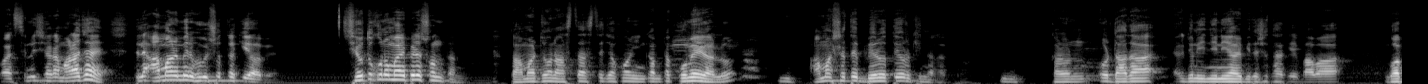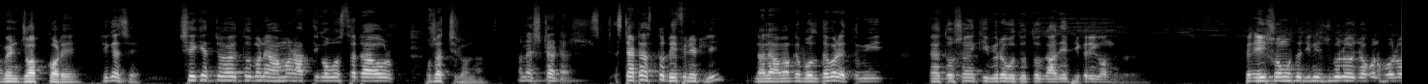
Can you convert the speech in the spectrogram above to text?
অ্যাক্সিডেন্ট সেটা মারা যায় তাহলে আমার মেয়ের ভবিষ্যৎটা কি হবে? সেও তো কোনো মায়ের পেটের সন্তান। তো আমার যখন আস্তে আস্তে যখন ইনকামটা কমে গেল আমার সাথে বেরোতে ওর ঘৃণা লাগতো হুম। কারণ ওর দাদা একজন ইঞ্জিনিয়ার বিদেশে থাকে বাবা গভর্নমেন্ট জব করে ঠিক আছে? সেক্ষেত্রে হয়তো মানে আমার আর্থিক অবস্থাটা ওর পোষাচ্ছিল না। মানে স্ট্যাটাস স্ট্যাটাস তো ডেফিনেটলি নাহলে আমাকে বলতে পারে তুমি তোর সঙ্গে কি বেরোবো? তুই তো গাদি ভিখারি গন্ধ বেরোবে তো এই সমস্ত জিনিসগুলো যখন হলো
